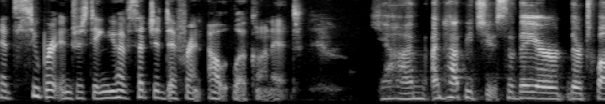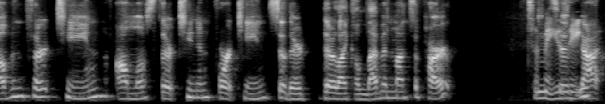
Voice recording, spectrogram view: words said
it's super interesting. You have such a different outlook on it. Yeah, I'm I'm happy to. So they are they're 12 and 13, almost 13 and 14. So they're they're like 11 months apart. It's amazing. So we've, got,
